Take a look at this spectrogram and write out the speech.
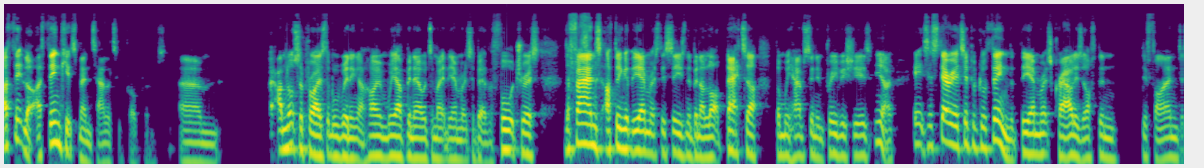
I think, look, I think it's mentality problems. Um, I'm not surprised that we're winning at home. We have been able to make the Emirates a bit of a fortress. The fans, I think, at the Emirates this season have been a lot better than we have seen in previous years. You know, it's a stereotypical thing that the Emirates crowd is often defined.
